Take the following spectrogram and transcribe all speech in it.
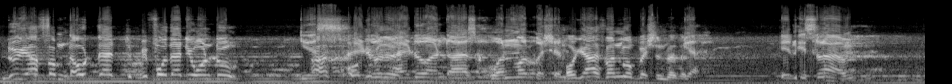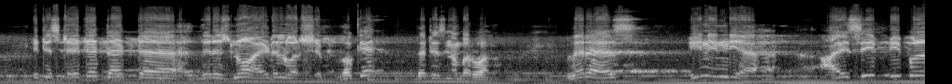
Do you have some doubt that before that you want to Yes. Ask- I okay, do. brother. I do want to ask one more question. Okay, ask one more question, brother. Yeah. In Islam, it is stated that uh, there is no idol worship. Okay, that is number one. Whereas in India, I see people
